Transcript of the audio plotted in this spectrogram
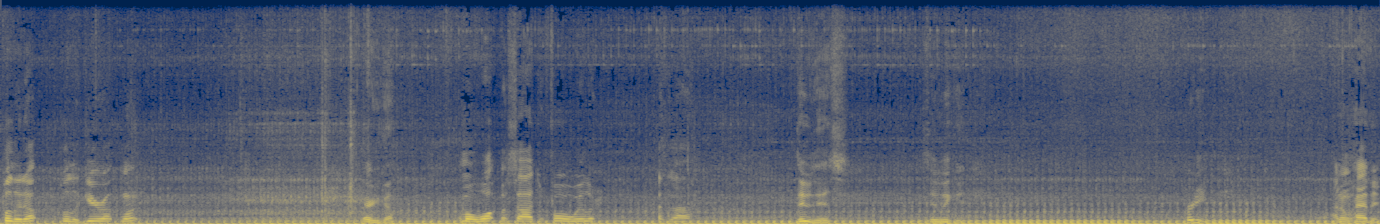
pull it up, pull the gear up one. There you go. I'm gonna walk beside the four-wheeler as I do this. See if we can pretty I don't have it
